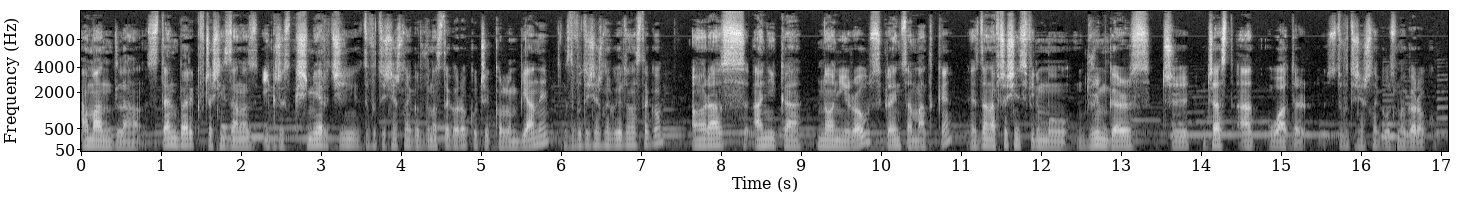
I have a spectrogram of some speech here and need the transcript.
Amandla Stenberg, wcześniej znana z Igrzysk Śmierci z 2012 roku, czy Kolumbiany z 2011 oraz Anika Noni Rose, grająca matkę, znana wcześniej z filmu Dreamgirls czy Just Add Water z 2008 roku.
